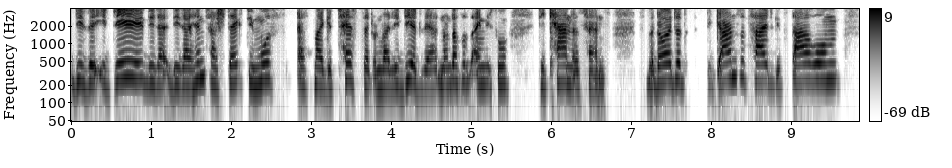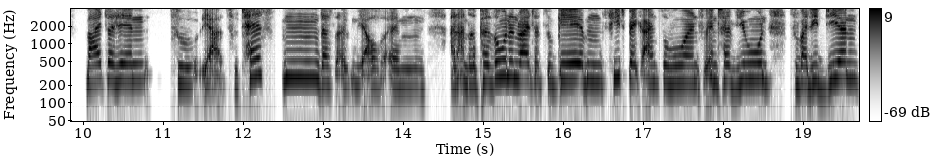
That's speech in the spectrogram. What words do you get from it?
diese Idee, die, da, die dahinter steckt, die muss erstmal getestet und validiert werden. Und das ist eigentlich so die Kernessenz. Das bedeutet, die ganze Zeit geht es darum, weiterhin zu, ja, zu testen, das irgendwie auch ähm, an andere Personen weiterzugeben, Feedback einzuholen, zu interviewen, zu validieren,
